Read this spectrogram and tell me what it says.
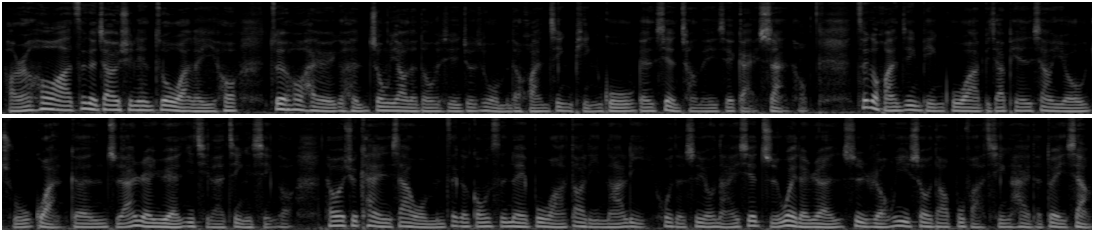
好，然后啊，这个教育训练做完了以后，最后还有一个很重要的东西，就是我们的环境评估跟现场的一些改善哦。这个环境评估啊，比较偏向由主管跟治安人员一起来进行哦。他会去看一下我们这个公司内部啊，到底哪里或者是有哪一些职位的人是容易受到不法侵害的对象。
